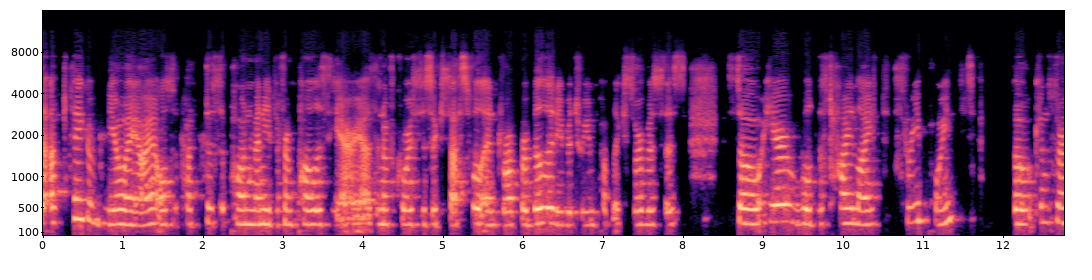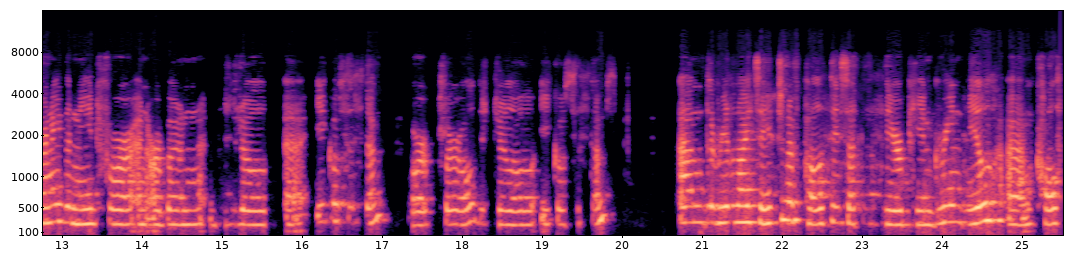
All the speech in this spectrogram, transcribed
the uptake of GeoAI also touches upon many different policy areas and of course the successful interoperability between public services. So here we'll just highlight three points. So concerning the need for an urban digital uh, ecosystem, or plural digital ecosystems, and the realization of policies such as the European Green Deal um, calls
